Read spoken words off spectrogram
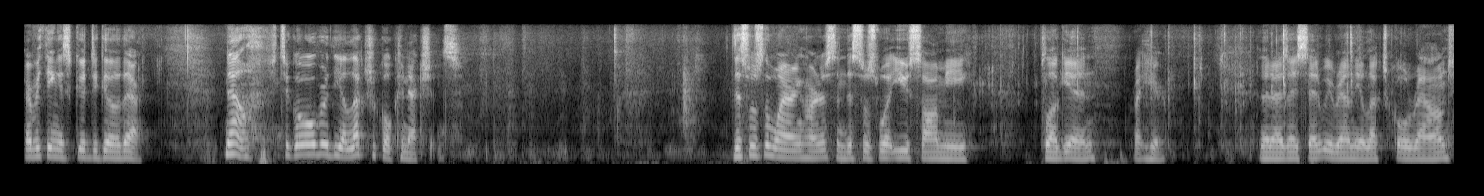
Everything is good to go there. Now, to go over the electrical connections. This was the wiring harness, and this was what you saw me plug in right here. And then, as I said, we ran the electrical around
